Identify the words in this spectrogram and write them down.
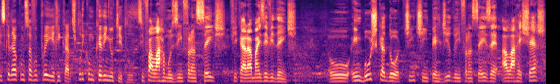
E se calhar começava por aí, Ricardo. Explica um bocadinho o título. Se falarmos em francês, ficará mais evidente. O Em Busca do Tintim Perdido, em francês, é À la recherche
